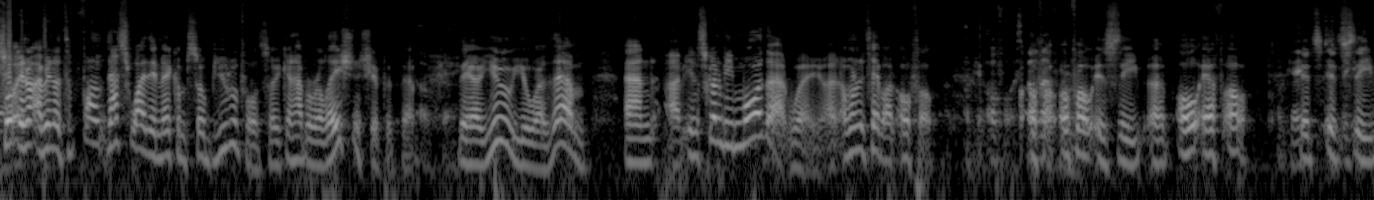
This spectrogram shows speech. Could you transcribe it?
So you know, I mean, the phone. That's why they make them so beautiful, so you can have a relationship with them. Okay. They are you, you are them, and uh, it's going to be more that way. I, I want to tell you about OFO. Okay, OFO. Spell OFO, that for me. OFO is the uh, OFO. Okay. It's it's the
